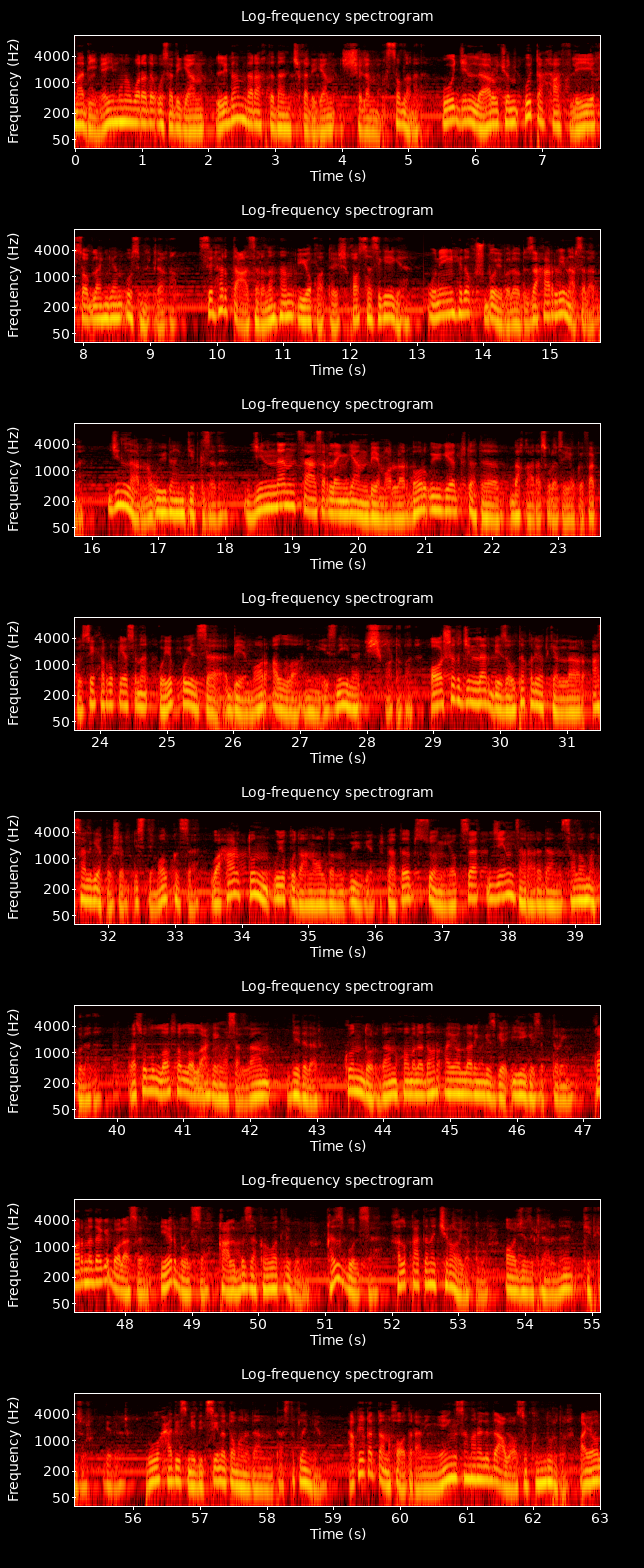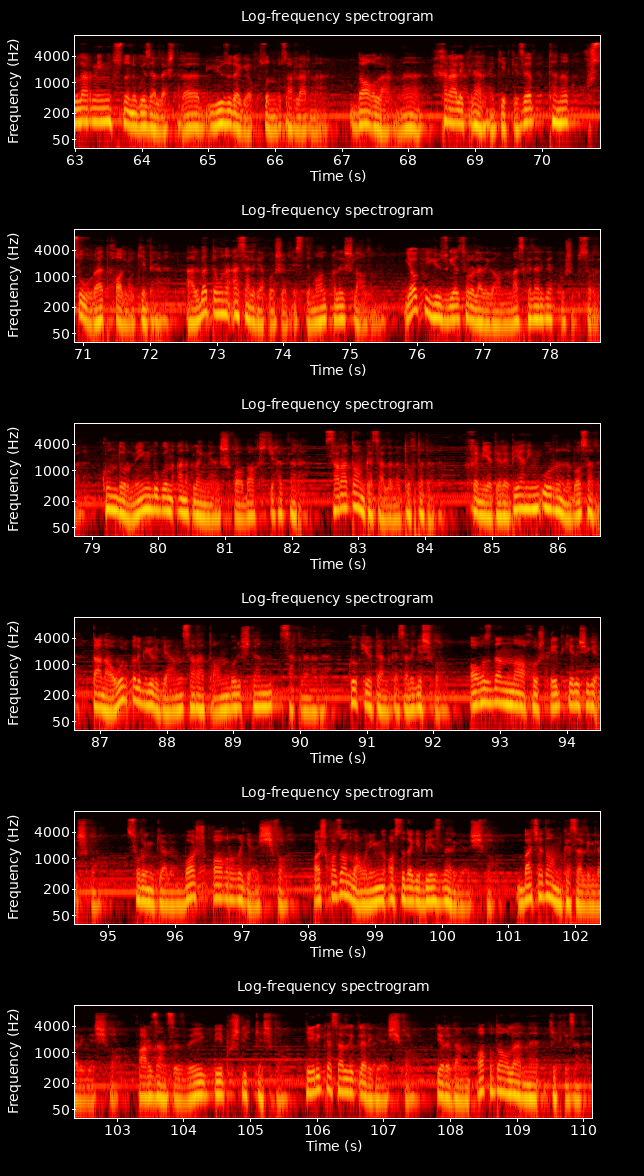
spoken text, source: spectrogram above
madinai munavvarada o'sadigan liban daraxtidan chiqadigan shilim hisoblanadi U jinlar uchun o'ta xavfli hisoblangan o'simliklardan. Sehr ta'sirini ham yo'qotish xossasiga ega. Uning hidi xushbo'y bo'lib zaharli narsalarni jinlarni uydan ketkazadi. Jindan ta'sirlangan bemorlar bor uyga tutatib baqara surasi yoki fakku sehr ruqyasini qo'yib qo'yilsa bemor allohning izni ila shifo topadi. Oshiq jinlar bezovta qilayotganlar asalga qo'shib iste'mol qilsa va har tun uyqudan oldin uyga tutatib so'ng yotsa jin zararidan salomat bo'ladi. Rasululloh sollallohu alayhi vasallam dedilar kundurdan homilador ayollaringizga yegizib turing. Qornidagi bolasi er bo'lsa qalbi zakovatli bo'lur. Qiz bo'lsa xilqatini chiroyli qilur. Ojizliklarini ketkazur dedilar. Bu hadis meditsina tomonidan tasdiqlangan. Haqiqatdan xotiraning eng samarali da'vosi kundurdir. Ayollarning husnini go'zallashtirib yuzidagi husnbuzarlarni dog'larni xiraliklarni ketkazib tiniq xushsurat holga keltiradi. Albatta uni asalga qo'shib iste'mol qilish lozim. Yoki yuzga suriladigan maskalarga qo'shib suriladi. Kundurning bugun aniqlangan shifobaxsh jihatlari saraton kasalini to'xtatadi. Ximiyoterapiyaning o'rnini bosadi. Tanovul qilib yurgan saraton bo'lishdan saqlanadi. Ko'k yo'tal kasaliga shifo og'izdan noxush hid kelishiga shifo surunkali bosh og'rig'iga shifo oshqozon va uning ostidagi bezlarga shifo bachadon kasalliklariga shifo farzandsizlik bepushtlikka shifo. Teri kasalliklariga shifo teridan oq dog'larni ketkazadi.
